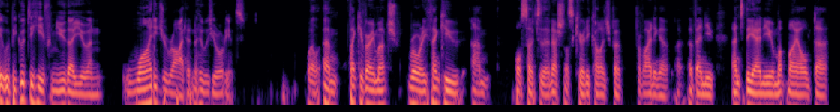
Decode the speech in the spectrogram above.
It would be good to hear from you, though, Euan. Why did you write it, and who was your audience? Well, um, thank you very much, Rory. Thank you um, also to the National Security College for providing a, a venue, and to the ANU, my old uh,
